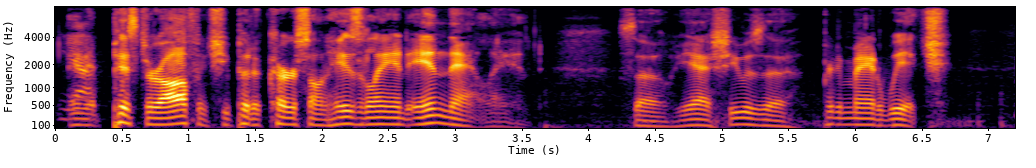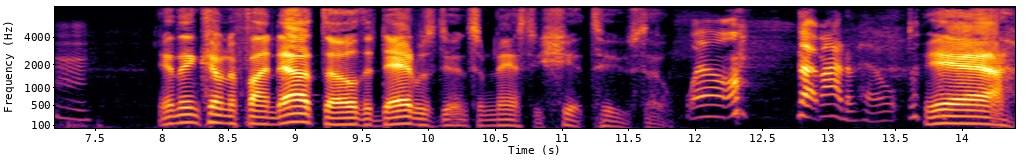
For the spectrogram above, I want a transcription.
yeah. and it pissed her off, and she put a curse on his land in that land. So yeah, she was a pretty mad witch. Hmm. And then come to find out, though, the dad was doing some nasty shit too. So Well, that might have helped. yeah,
